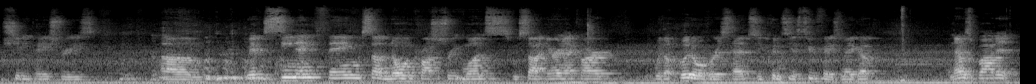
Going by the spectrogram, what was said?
shitty pastries. Um, we hadn't seen anything. We saw Nolan cross the street once. We saw Aaron Eckhart with a hood over his head so you couldn't see his Two Face makeup, and that was about it.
